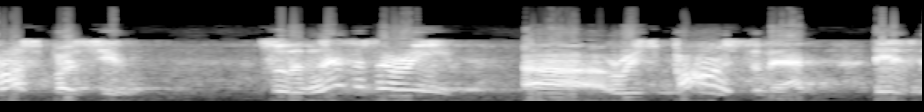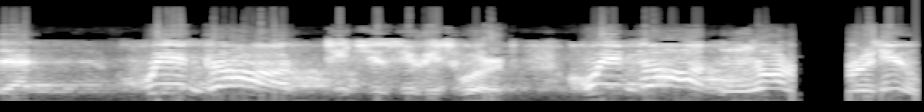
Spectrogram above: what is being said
prospers you. So the necessary uh, response to that is that where God teaches you His word, where God not you,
